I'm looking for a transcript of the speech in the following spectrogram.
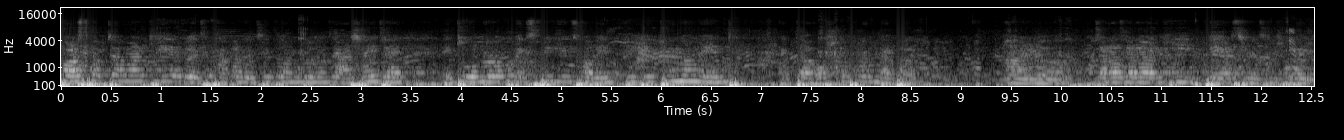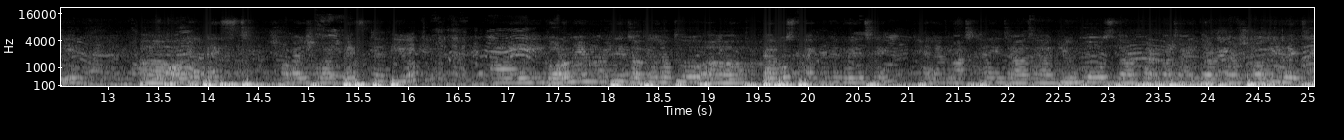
ফার্স্ট হাফটা আমার ক্লিয়ার রয়েছে থাকা রয়েছে, তো আমি বললাম যে আসাই যায়, একটু অন্যরকম এক্সপিরিয়েন্স হবে ক্রিকেট টুর্নামেন্ট একটা অসাধারণ ব্যাপার। আর যারা যারা আর কি প্লেয়ার্স রয়েছে সবাইকে অল দ্য বেস্ট সবাই সবার বেস্টটা দিও। আর এই গরমের মধ্যে যথাযথ ব্যবস্থা এখানে রয়েছে। খেলার মাঝখানে যা যা গ্লুকোজ দরকার বা যাই দরকার সবই রয়েছে।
